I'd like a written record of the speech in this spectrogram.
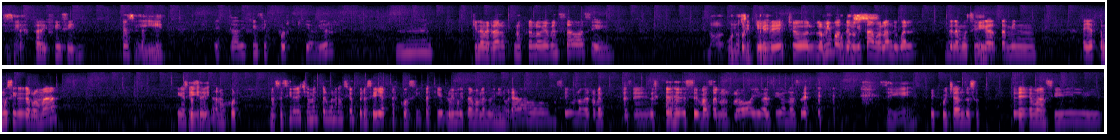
Sí, Está difícil. sí, Está difícil porque, a ver. Mm, que la verdad nu- nunca lo había pensado así. no, uno Porque siempre de hecho, lo mismo de lo que estábamos hablando, igual de la música, también hay harta música romántica. Entonces, hay- a lo mejor, no sé si derechamente alguna canción, pero sí hay hartas cositas que lo mismo que estábamos hablando de Nino Bravo, no sé, uno de repente se, se pasa los rollos así, o no sé, sí, escuchando esos temas así.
